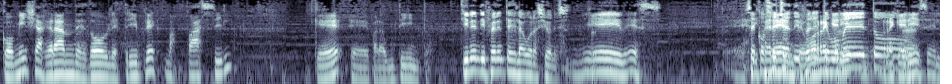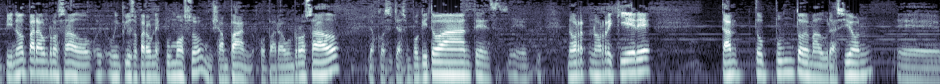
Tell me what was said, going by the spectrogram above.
comillas, grandes, dobles, triples, más fácil que eh, para un tinto. Tienen diferentes elaboraciones. Es, es Se cosecha en diferentes requerís- momentos. Requerís el Pinot para un rosado o incluso para un espumoso, un champán o para un rosado, los cosechas un poquito antes. eh, no, no requiere tanto punto de maduración. eh,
